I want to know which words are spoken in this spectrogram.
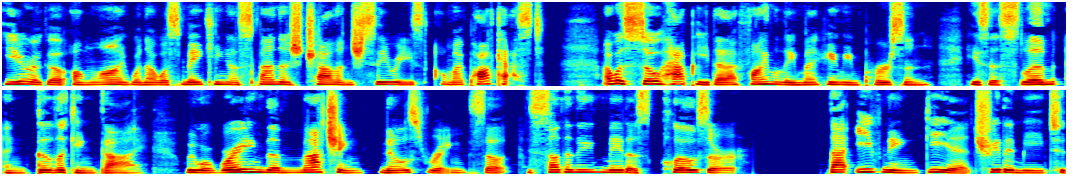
year ago online when I was making a Spanish challenge series on my podcast. I was so happy that I finally met him in person. He's a slim and good looking guy. We were wearing the matching nose ring, so it suddenly made us closer. That evening, Guille treated me to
